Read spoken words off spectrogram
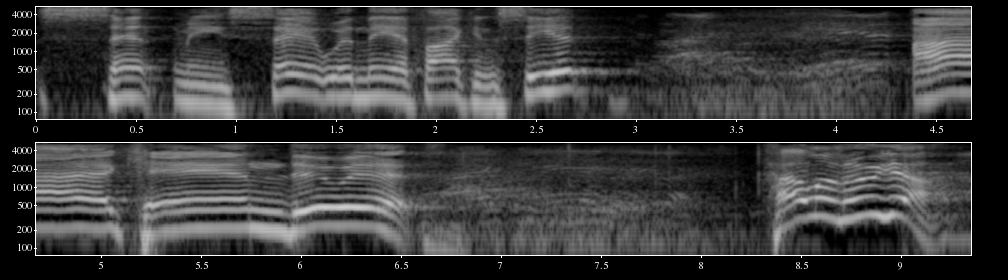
sent me. Say it with me if I can see it. I can do it. Hallelujah.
